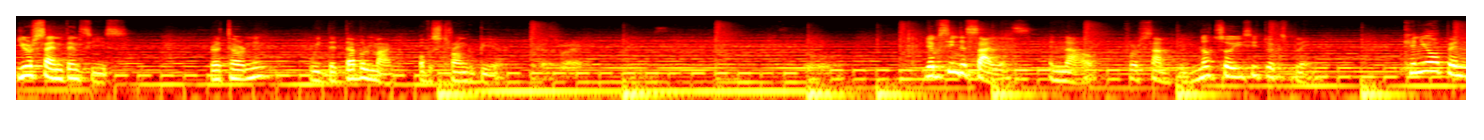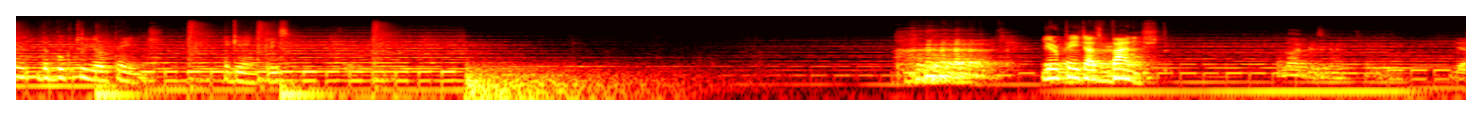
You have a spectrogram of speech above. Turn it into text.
Your sentence is returning with the double mug of strong beer. You have seen the science, and now for something not so easy to explain. Can you open the book to your page? Again, please. Your page has vanished. The library's gonna. Yeah.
